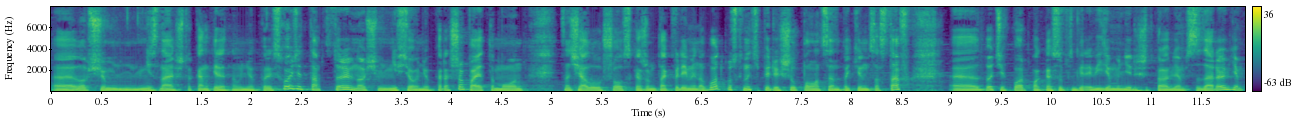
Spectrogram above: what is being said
Э, в общем, не знаю, что конкретно у него происходит там с здоровьем, но, в общем, не все у него хорошо, поэтому он сначала ушел, скажем так, временно в отпуск, но теперь решил полноценно покинуть состав э, до тех пор, пока, собственно говоря, видимо, не решит проблем со здоровьем.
